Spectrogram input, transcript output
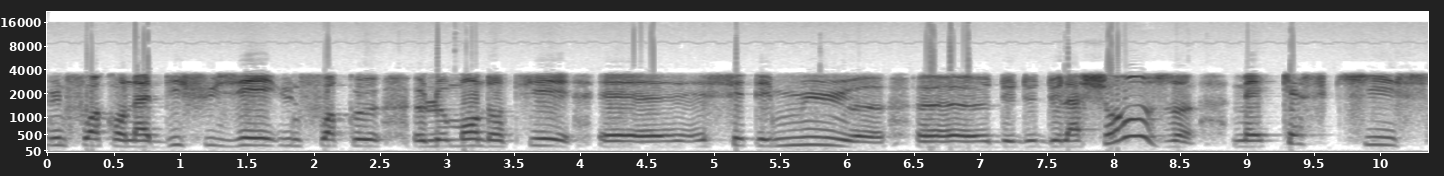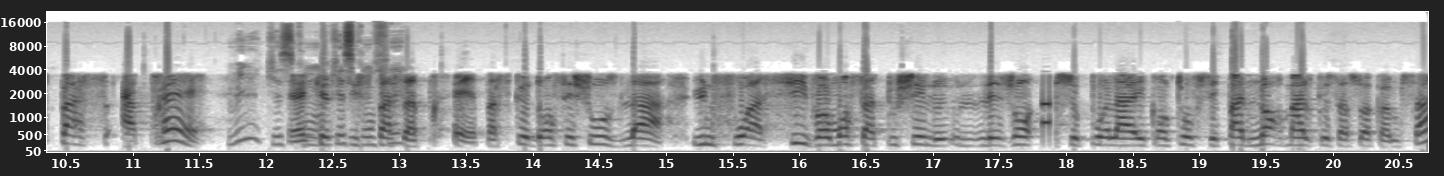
une fois qu'on a diffusé, une fois que le monde entier s'est ému de, de, de, la chose, mais qu'est-ce qui se passe après? Oui, qu'est-ce hein, qui se passe après? Parce que dans ces choses-là, une fois, si vraiment ça a touché les gens à ce point-là et qu'on trouve c'est pas normal que ça soit comme ça,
